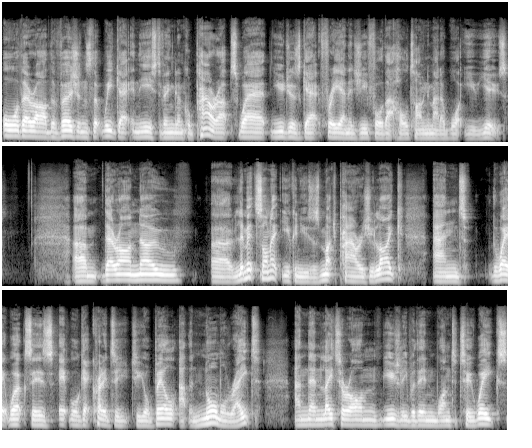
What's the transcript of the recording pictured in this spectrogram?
Or there are the versions that we get in the east of England called power ups, where you just get free energy for that whole time, no matter what you use. Um, there are no uh, limits on it. You can use as much power as you like. And the way it works is it will get credit to, to your bill at the normal rate and then later on, usually within one to two weeks,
